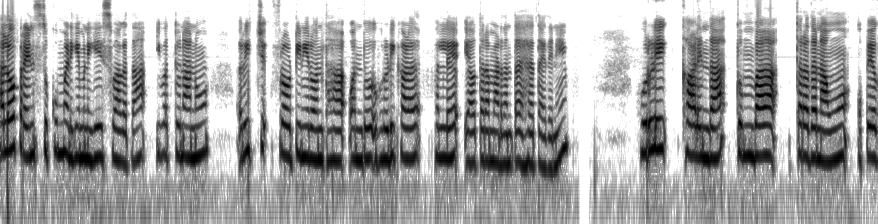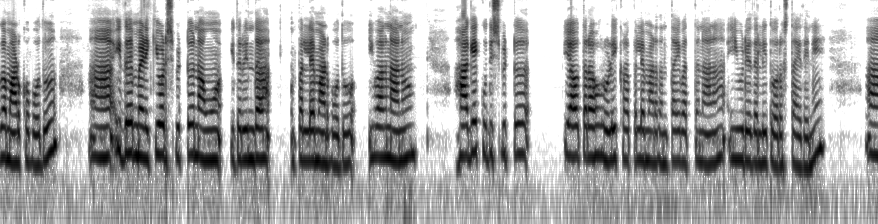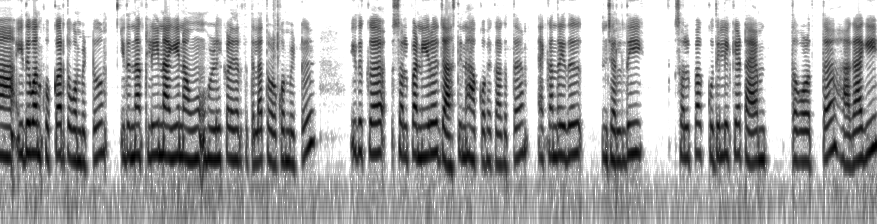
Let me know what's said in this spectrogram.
Hello friends ಸುಕುಮ್ ಅಡುಗೆ ಮನೆಗೆ ಸ್ವಾಗತ. ಇವತ್ತು ನಾನು ರಿಚ್ ಪ್ರೋಟೀನ್ ಇರುವಂತಹ ಒಂದು ಹುರುಳಿ ಕಾಳು ಪಲ್ಯ ಯಾವ ಥರ ಮಾಡ್ದಂತ ಹೇಳ್ತಾ ಇದ್ದೀನಿ. ಹುರುಳಿ ಕಾಳಿಂದ ತುಂಬ ಥರದ ನಾವು ಉಪಯೋಗ ಮಾಡ್ಕೋಬೋದು. ಇದು ಮೆಳಕಿ ಹೊಡಿಸ್ಬಿಟ್ಟು ನಾವು ಇದರಿಂದ ಪಲ್ಯ ಮಾಡ್ಬೋದು. ಇವಾಗ ನಾನು ಹಾಗೆ ಕುದಿಸ್ಬಿಟ್ಟು ಯಾವ ಥರ ಹುರುಳಿ ಕಾಳು ಪಲ್ಯ ಮಾಡ್ದಂತ ಇವತ್ತು ನಾನು ಈ ವಿಡಿಯೋದಲ್ಲಿ ತೋರಿಸ್ತಾ ಇದ್ದೀನಿ. ಇದು ಒಂದು ಕುಕ್ಕರ್ ತೊಗೊಂಬಿಟ್ಟು ಇದನ್ನು ಕ್ಲೀನಾಗಿ ನಾವು ಹುಳಿ ಕಾಳು ಇರ್ತೈತಲ್ಲ ತೊಳ್ಕೊಂಬಿಟ್ಟು ಇದಕ್ಕೆ ಸ್ವಲ್ಪ ನೀರು ಜಾಸ್ತಿನೇ ಹಾಕ್ಕೋಬೇಕಾಗುತ್ತೆ. ಯಾಕಂದರೆ ಇದು ಜಲ್ದಿ ಸ್ವಲ್ಪ ಕುದಿಲಿಕ್ಕೆ ಟೈಮ್ ತಗೊಳುತ್ತೆ ಹಾಗಾಗಿ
